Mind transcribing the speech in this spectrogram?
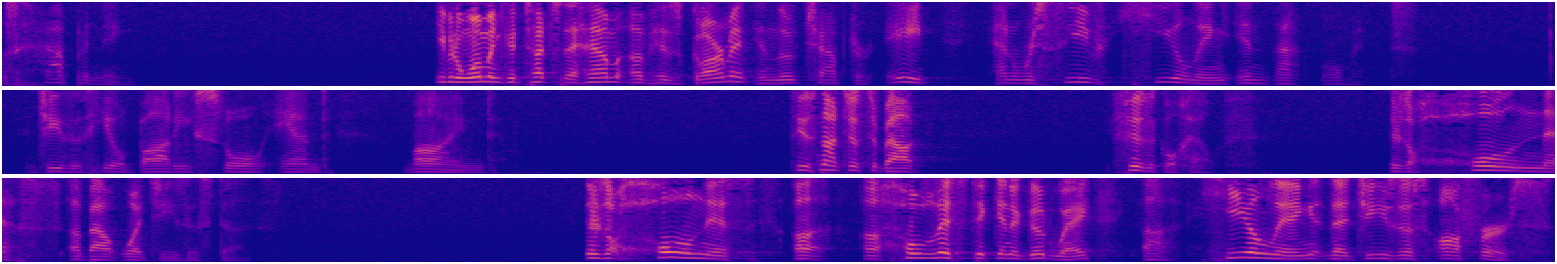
was happening. Even a woman could touch the hem of his garment in Luke chapter 8 and receive healing in that moment. And Jesus healed body, soul, and mind. See, it's not just about physical health, there's a wholeness about what Jesus does. There's a wholeness, uh, a holistic in a good way, uh, healing that Jesus offers.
